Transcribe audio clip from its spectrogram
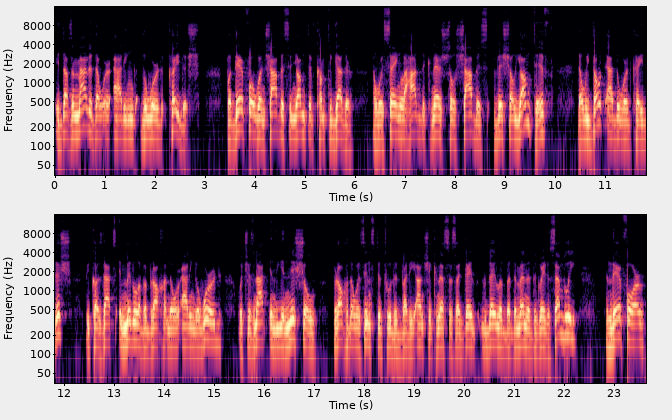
it doesn't matter that we're adding the word kodesh. But therefore, when Shabbos and Yom Tiv come together, and we're saying lahadik ner shel Shabbos v'shel Yom Tiv, then we don't add the word kodesh because that's in middle of a bracha, and then we're adding a word which is not in the initial bracha that was instituted by the Anshe Knesset Gedela, but the men of the Great Assembly, and therefore.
